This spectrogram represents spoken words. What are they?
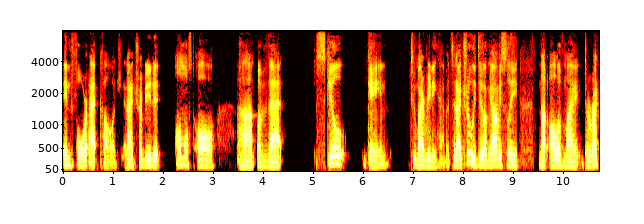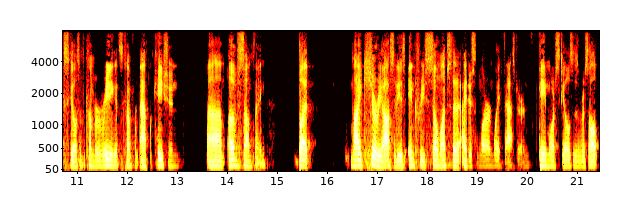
in four at college, and I attribute it almost all um, of that skill gain to my reading habits, and I truly do. I mean, obviously, not all of my direct skills have come from reading; it's come from application um, of something, but my curiosity has increased so much that I just learn way faster and gain more skills as a result.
